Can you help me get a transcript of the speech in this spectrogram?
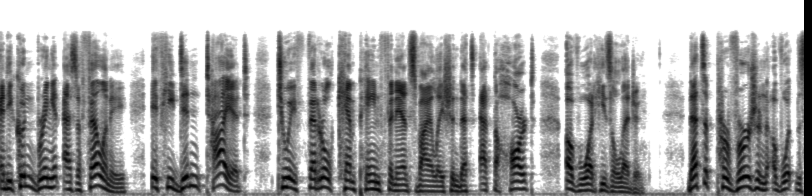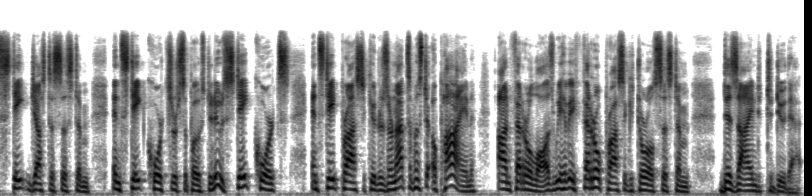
and he couldn't bring it as a felony if he didn't tie it to a federal campaign finance violation that's at the heart of what he's alleging. That's a perversion of what the state justice system and state courts are supposed to do. State courts and state prosecutors are not supposed to opine on federal laws. We have a federal prosecutorial system designed to do that.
